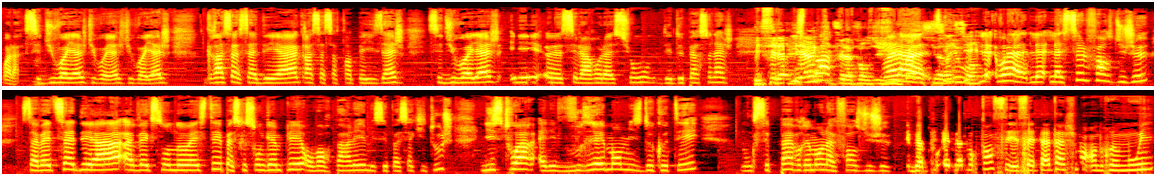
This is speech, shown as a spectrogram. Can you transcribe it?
Voilà, c'est mm. du voyage, du voyage, du voyage, grâce à sa DA, grâce à certains paysages, c'est du voyage et euh, c'est la relation des deux personnages. Mais c'est la DA qui fait la force du jeu, voilà, pas scénario, hein. la, voilà, la, seule force du jeu, ça va être sa DA avec son OST parce que son gameplay, on va en reparler, mais c'est pas ça qui touche. L'histoire, elle est vraiment mise de côté. Donc c'est pas vraiment la force du jeu. Et ben, et ben pourtant c'est cet attachement entre Moui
